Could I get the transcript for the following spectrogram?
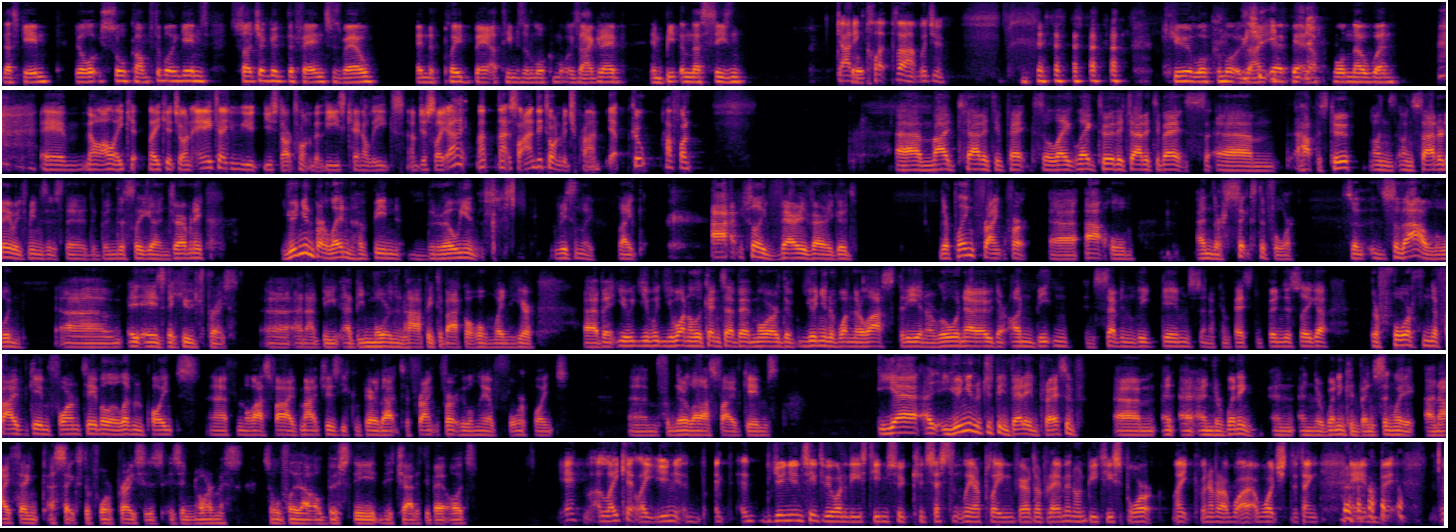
this game. They look so comfortable in games, such a good defence as well, and they've played better teams than Lokomotiv Zagreb and beat them this season. Gary, so, clip that, would you? Cue Lokomotiv Zagreb getting a 4 0 win. Um, no, I like it. Like it, John. Anytime you, you start talking about these kind of leagues, I'm just like, ah, that, that's Andy talking about Japan. Yep, cool. Have fun. Um, my charity pick, so like leg two of the charity bets, um, happens two on on Saturday, which means it's the, the Bundesliga in Germany. Union Berlin have been brilliant recently, like actually very very good. They're playing Frankfurt uh, at home, and they're six to four. So so that alone um, is a huge price, uh, and I'd be I'd be more than happy to back a home win here. Uh, but you you you want to look into a bit more. The Union have won their last three in a row now. They're unbeaten in seven league games in a competitive Bundesliga. They're fourth in the five game form table, 11 points uh, from the last five matches. You compare that to Frankfurt, who only have four points um, from their last five games. Yeah, uh, Union have just been very impressive um, and, and, they're winning, and, and they're winning convincingly. And I think a six to four price is, is enormous. So hopefully that'll boost the, the charity bet odds. Yeah, I like it. Like Union, Union seem to be one of these teams who consistently are playing Werder Bremen on BT Sport. Like whenever I, I watch the thing, um, but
